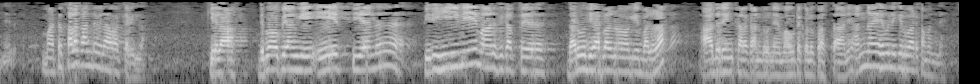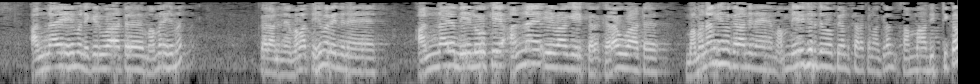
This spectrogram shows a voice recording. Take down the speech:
නේද? මට සලකන්න වෙලාවක් ඇවිල්ලා. කියලා දෙමව්පියන්ගේ ඒ තියෙන පිරිහීමේ මානසිකත්වය දරුවෝ දිහා බලනවා වගේ බලලා ආදරෙන් සලකන්න ඕනේ මවුට කළු පස්ථානේ අන්න අය එහෙම නෙකිරුවාට කමන්නේ අන්න අය එහෙම නෙකිරුවාට මම එහෙම කරන්නේ නැහැ. මමත් එහෙම වෙන්නේ නැහැ. අන්න අය මේ ලෝකයේ අන්න අය ඒ වාගේ කරවුවාට මම නම් එහෙම කරන්නේ නැහැ. මම මේ විදිහට දෙමව්පියන්ට සලකනවා කියලා සම්මා දිට්ඨිකව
